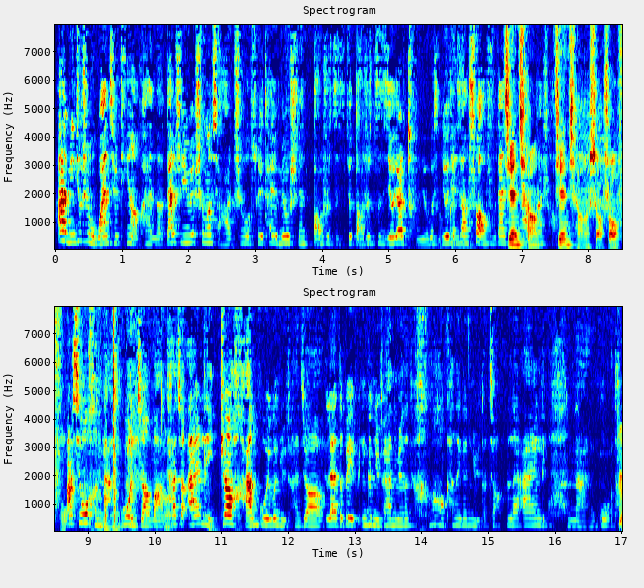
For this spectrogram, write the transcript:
艾琳就是五官其实挺好看的，但是因为生了小孩之后，所以她又没有时间捯饬自己，就导致自己有点土，有个有点像少妇，但是坚强又看不蛮少。坚强小少妇，而且我很难过，你知道吗嗯？她叫艾琳，知道韩国有个女团叫 Let Baby，那个女团里面的很好看的一个女的叫赖艾琳，我很难过，她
